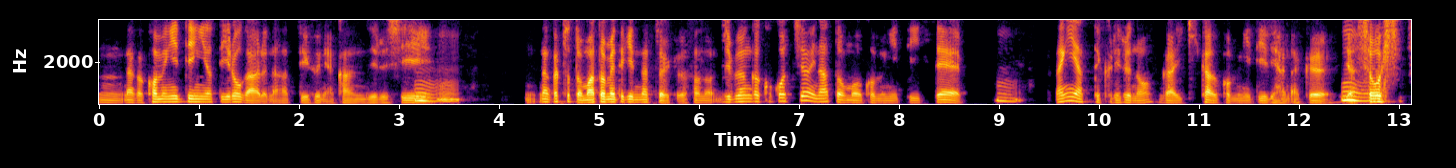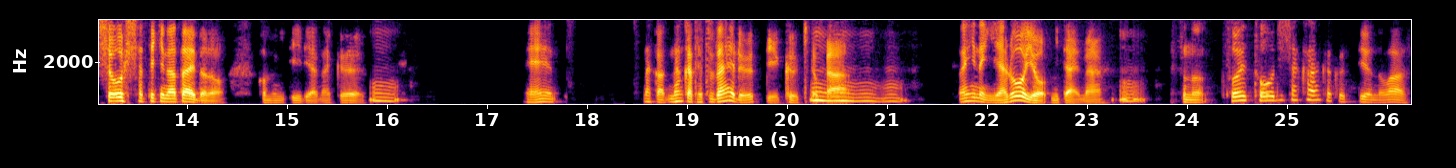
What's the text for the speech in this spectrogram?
うん、なんかコミュニティによって色があるなっていうふうには感じるうし、ん、なんかちょっとまとめ的になっちゃうけど、その自分が心地よいなと思うコミュニティって、うん、何やってくれるの？が行き交うコミュニティではなく、いや消費 消費者的な態度のコミュニティではなく、うん、えーなんか、なんか手伝える？っていう空気とか、何々やろうよみたいな、うん、その、そういう当事者感覚っていうのは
